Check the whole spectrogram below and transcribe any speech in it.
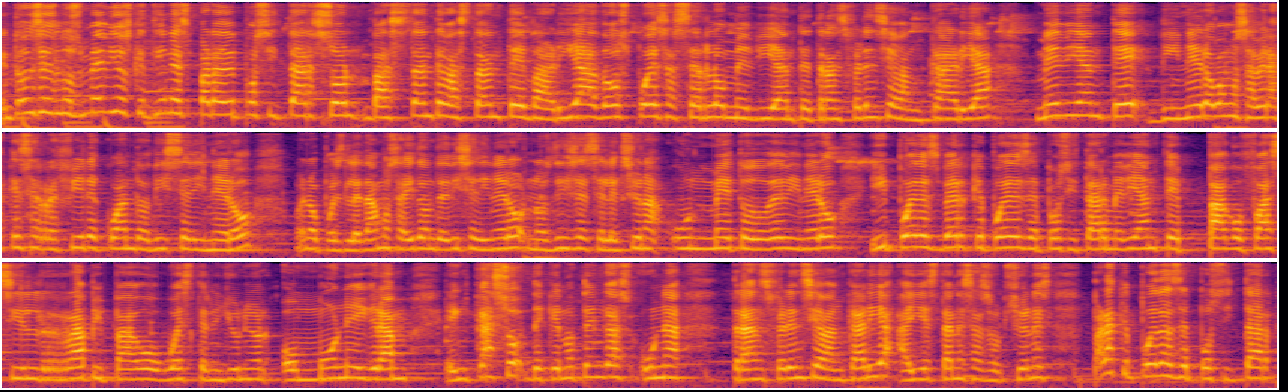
Entonces los medios que tienes para depositar son bastante, bastante variados. Puedes hacerlo mediante transferencia bancaria, mediante dinero. Vamos a ver a qué se refiere cuando dice dinero. Bueno, pues le damos ahí donde dice dinero, nos dice selecciona un método de dinero y puedes ver que puedes depositar mediante pago fácil, Pago, Western Union o MoneyGram. En caso de que no tengas una transferencia bancaria, ahí están esas opciones para que puedas depositar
